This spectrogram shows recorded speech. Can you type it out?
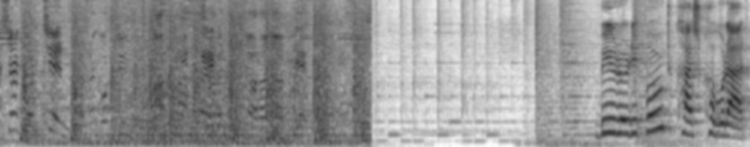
আশা করছেন? আশা করছি ব্যুরো রিপোর্ট খাস খবর আট।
